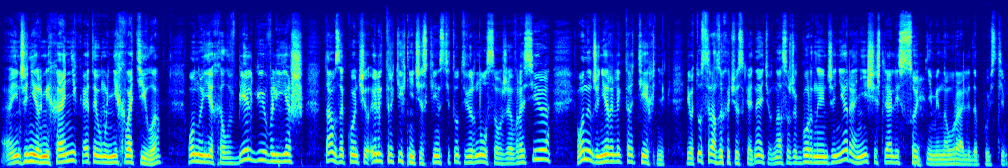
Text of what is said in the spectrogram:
Э, инженер-механик, это ему не хватило. Он уехал в Бельгию, в Льеж, там закончил электротехнический институт, вернулся уже в Россию. Он инженер-электротехник. И вот тут сразу хочу сказать, знаете, у нас уже горные инженеры, они исчислялись сотнями на Урале, допустим.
